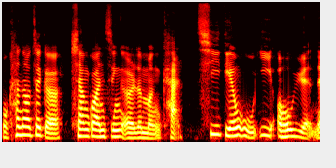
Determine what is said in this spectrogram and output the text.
我看到这个相关金额的门槛，七点五亿欧元呢，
